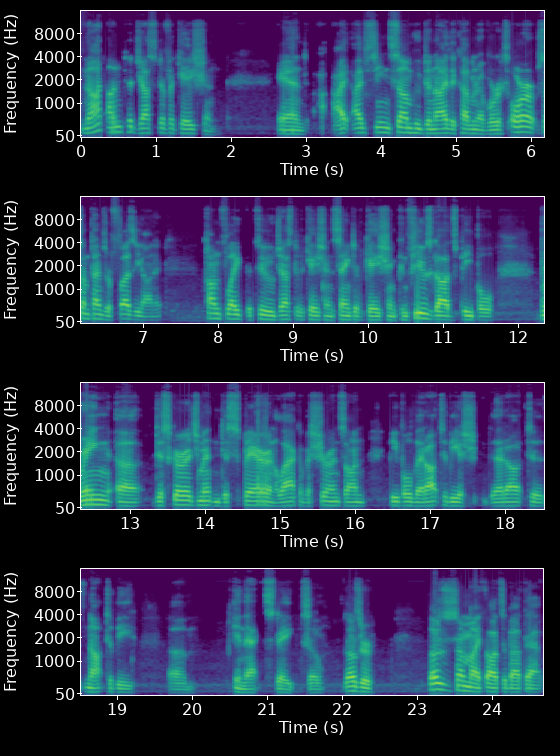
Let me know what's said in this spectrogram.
not unto justification. And I, I've seen some who deny the covenant of works or sometimes are fuzzy on it, conflate the two, justification and sanctification, confuse God's people, bring uh, discouragement and despair and a lack of assurance on people that ought to be that ought to not to be um, in that state. So those are those are some of my thoughts about that.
